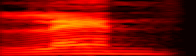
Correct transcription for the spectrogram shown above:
len.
